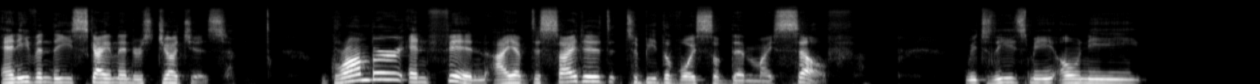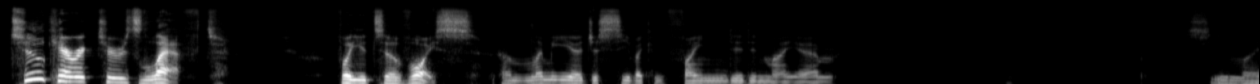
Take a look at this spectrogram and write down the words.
and even the Skylanders judges. Gromber and Finn, I have decided to be the voice of them myself. Which leaves me only two characters left for you to voice. Um, let me uh, just see if I can find it in my um. See my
